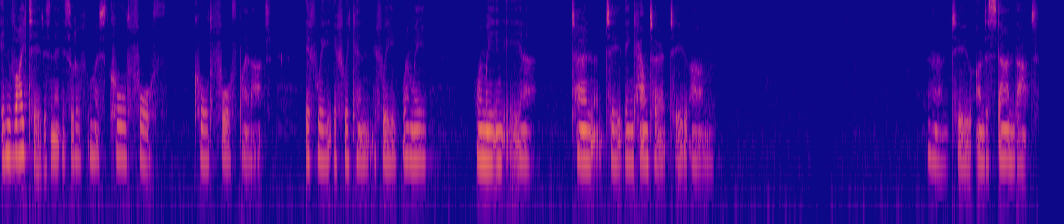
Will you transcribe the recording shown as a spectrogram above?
invited, isn't it? It's sort of almost called forth, called forth by that. If we if we can if we when we when we you know turn to encounter, to um, to understand that.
